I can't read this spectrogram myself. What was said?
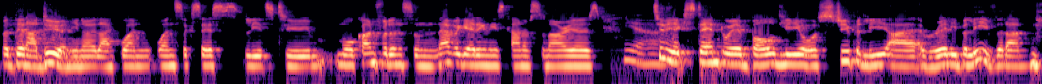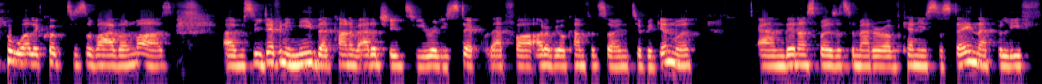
But then I do. And, you know, like one, one success leads to more confidence in navigating these kind of scenarios yeah. to the extent where boldly or stupidly I really believe that I'm well equipped to survive on Mars. Um, so you definitely need that kind of attitude to really step that far out of your comfort zone to begin with. And then I suppose it's a matter of can you sustain that belief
